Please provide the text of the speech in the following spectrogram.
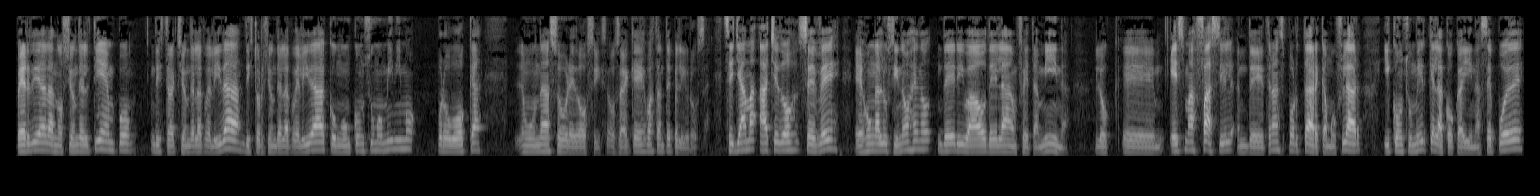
pérdida de la noción del tiempo, distracción de la realidad, distorsión de la realidad, con un consumo mínimo provoca una sobredosis, o sea que es bastante peligrosa. Se llama H2CB, es un alucinógeno derivado de la anfetamina. Lo eh, es más fácil de transportar, camuflar y consumir que la cocaína. Se puede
